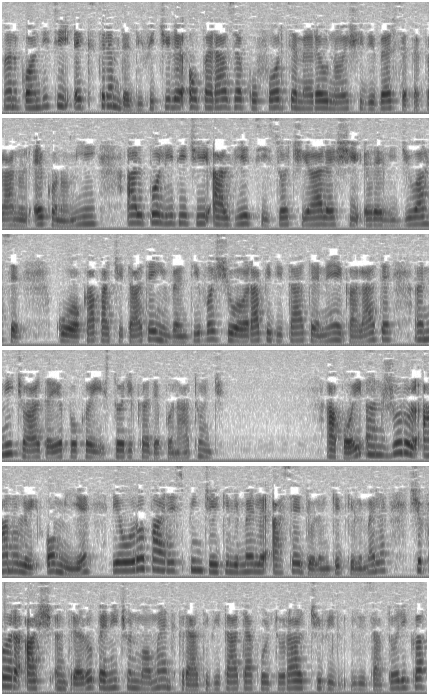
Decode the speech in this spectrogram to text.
în condiții extrem de dificile, operează cu forțe mereu noi și diverse pe planul economiei, al politicii, al vieții sociale și religioase, cu o capacitate inventivă și o rapiditate neegalate în nicio altă epocă istorică de până atunci. Apoi, în jurul anului 1000, Europa respinge ghilimele asediul, închid ghilimele, și fără a-și întrerupe niciun moment creativitatea cultural-civilizatorică,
